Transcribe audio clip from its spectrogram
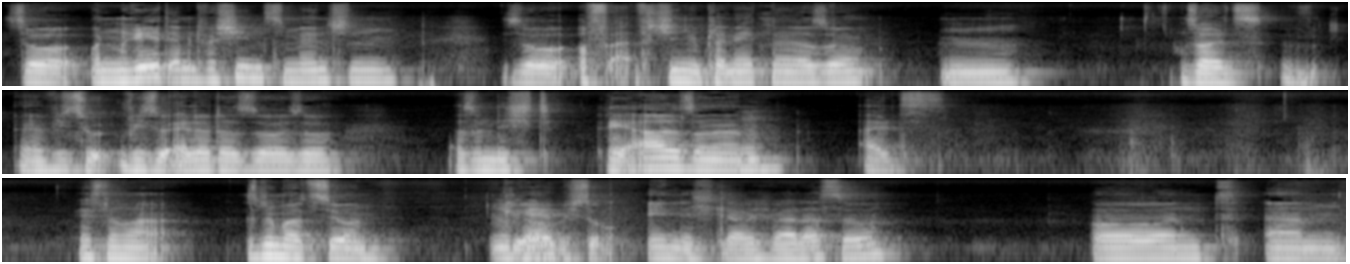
So, und dann redet er mit verschiedensten Menschen, so auf verschiedenen Planeten oder so. Mm, So als äh, visu visuell oder so, so. Also nicht real, sondern Mhm. als jetzt nochmal Simulation, Okay. glaube ich, so ähnlich, glaube ich, war das so. Und ähm,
